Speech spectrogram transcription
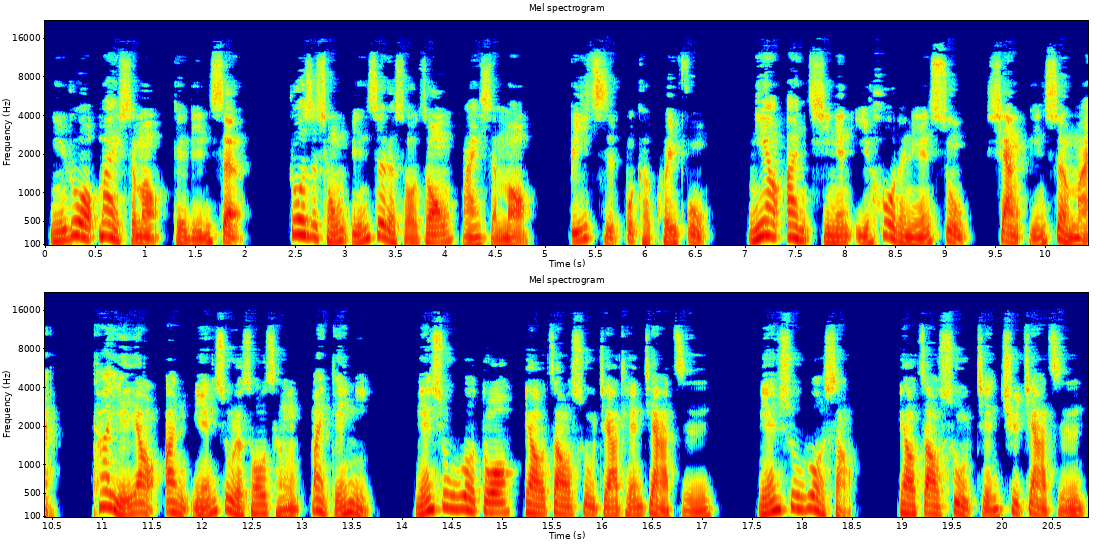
你若卖什么给邻舍，若是从邻舍的手中买什么，彼此不可亏负。你要按几年以后的年数向邻舍买，他也要按年数的收成卖给你。年数若多，要照数加添价值；年数若少，要照数减去价值，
